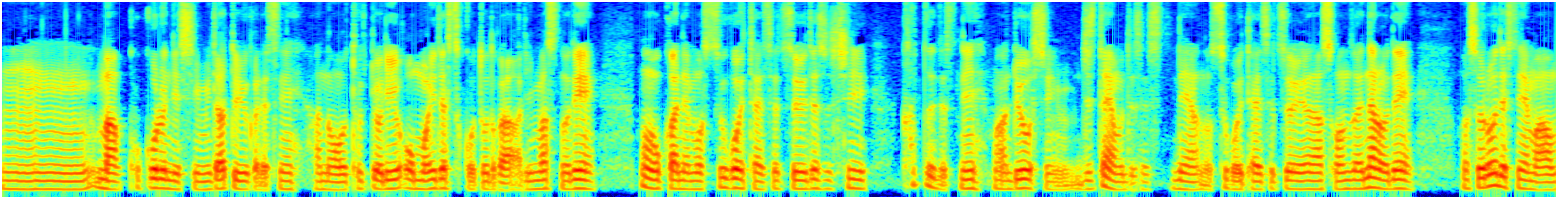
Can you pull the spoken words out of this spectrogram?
うん、まあ、心に染みたというかですねあの時折思い出すことがありますので、まあ、お金もすごい大切ですしかつですね、まあ、両親自体もですねあのすごい大切な存在なので、まあ、それをですね、ま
